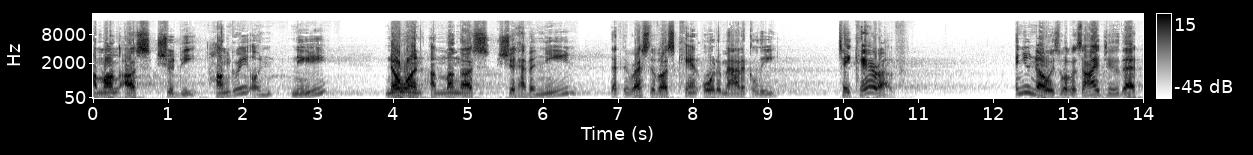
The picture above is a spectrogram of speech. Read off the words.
among us should be hungry or needy. No one among us should have a need that the rest of us can't automatically take care of. And you know as well as I do that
